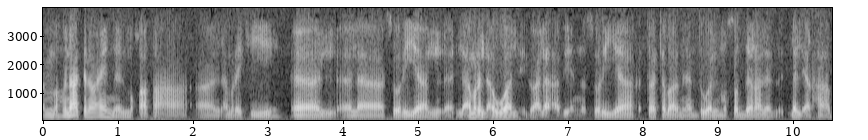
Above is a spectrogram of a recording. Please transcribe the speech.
هناك نوعين المقاطعة آه، الأمريكية آه، لسوريا الأمر الأول له علاقة بأن سوريا تعتبر من الدول المصدرة للإرهاب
